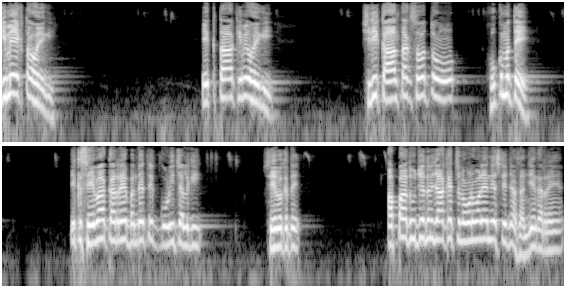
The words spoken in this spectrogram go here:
ਕਿਵੇਂ ਇਕਤਾ ਹੋਏਗੀ? ਇਕਤਾ ਕਿਵੇਂ ਹੋਏਗੀ? ਸ਼੍ਰੀ ਅਕਾਲ ਤਖਤ ਸਾਹਿਬ ਤੋਂ ਹੁਕਮ ਤੇ ਇੱਕ ਸੇਵਾ ਕਰ ਰਹੇ ਬੰਦੇ ਤੇ ਗੋਲੀ ਚੱਲ ਗਈ, ਸੇਵਕ ਤੇ। ਆਪਾਂ ਦੂਜੇ ਦਿਨ ਜਾ ਕੇ ਚਲਾਉਣ ਵਾਲਿਆਂ ਦੀਆਂ ਸਟੇਜਾਂ ਸਾਂਝੀਆਂ ਕਰ ਰਹੇ ਹਾਂ।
